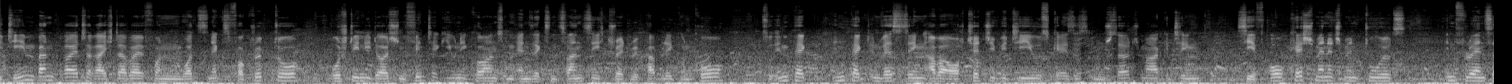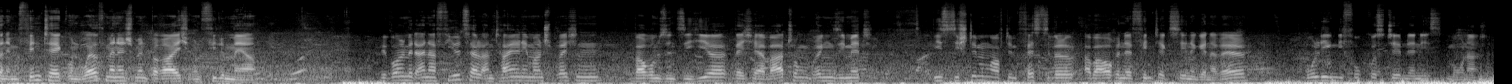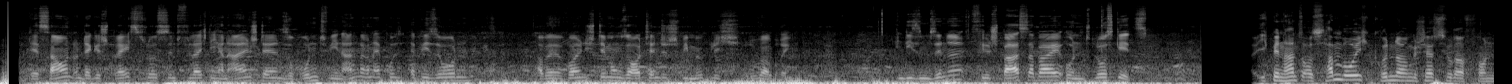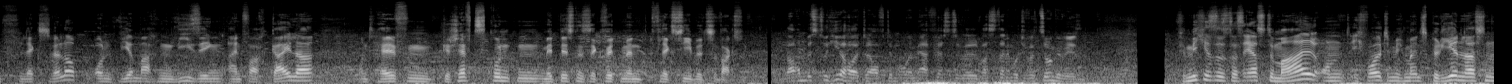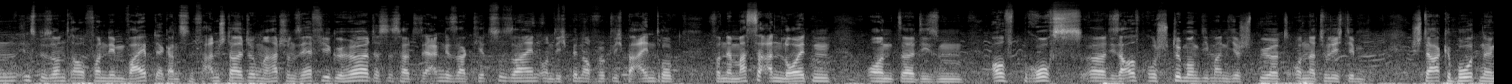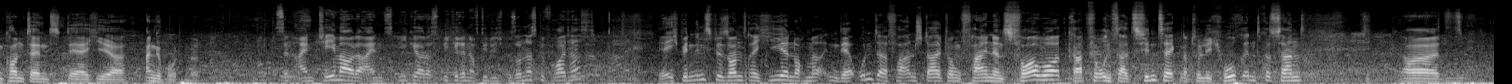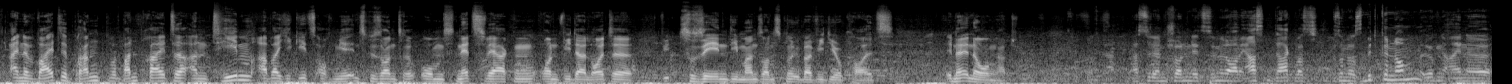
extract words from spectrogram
Die Themenbandbreite reicht dabei von What's Next for Crypto, wo stehen die deutschen Fintech-Unicorns um N26, Trade Republic und Co. zu Impact, Impact Investing, aber auch ChatGPT-Use-Cases im Search Marketing, CFO Cash Management Tools, Influencern im Fintech- und Wealth Management-Bereich und viele mehr. Wir wollen mit einer Vielzahl an Teilnehmern sprechen. Warum sind sie hier? Welche Erwartungen bringen sie mit? Wie ist die Stimmung auf dem Festival, aber auch in der Fintech-Szene generell? Wo liegen die Fokusthemen der nächsten Monate. Der Sound und der Gesprächsfluss sind vielleicht nicht an allen Stellen so rund wie in anderen Episoden, aber wir wollen die Stimmung so authentisch wie möglich rüberbringen. In diesem Sinne, viel Spaß dabei und los geht's. Ich bin Hans aus Hamburg, Gründer und Geschäftsführer von FlexVelop und wir machen Leasing einfach geiler und helfen Geschäftskunden mit Business Equipment flexibel zu wachsen. Warum bist du hier heute auf dem OMR Festival? Was ist deine Motivation gewesen? Für mich ist es das erste Mal und ich wollte mich mal inspirieren lassen, insbesondere auch von dem Vibe der ganzen Veranstaltung. Man hat schon sehr viel gehört, es ist halt sehr angesagt hier zu sein und ich bin auch wirklich beeindruckt von der Masse an Leuten und äh, diesem Aufbruchs, äh, dieser Aufbruchsstimmung, die man hier spürt und natürlich dem stark gebotenen Content, der hier angeboten wird. Ist denn ein Thema oder ein Speaker oder Speakerin, auf die du dich besonders gefreut hast? Ja, ich bin insbesondere hier nochmal in der Unterveranstaltung Finance Forward, gerade für uns als Fintech natürlich hochinteressant. Die, äh, eine weite Bandbreite an Themen, aber hier geht es auch mir insbesondere ums Netzwerken und wieder Leute zu sehen, die man sonst nur über Videocalls in Erinnerung hat. Hast du denn schon, jetzt sind wir noch am ersten Tag, was Besonderes mitgenommen? Irgendeinen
